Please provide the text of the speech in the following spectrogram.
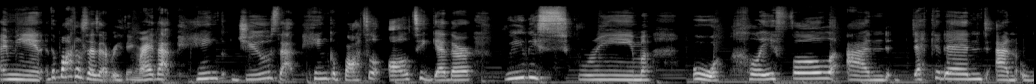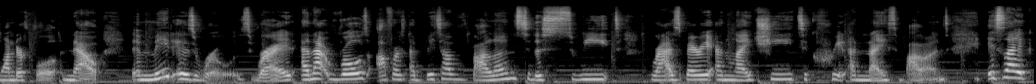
I mean, the bottle says everything, right? That pink juice, that pink bottle all together really scream oh, playful and decadent and wonderful. Now, the mid is rose, right? And that rose offers a bit of balance to the sweet raspberry and lychee to create a nice balance. It's like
